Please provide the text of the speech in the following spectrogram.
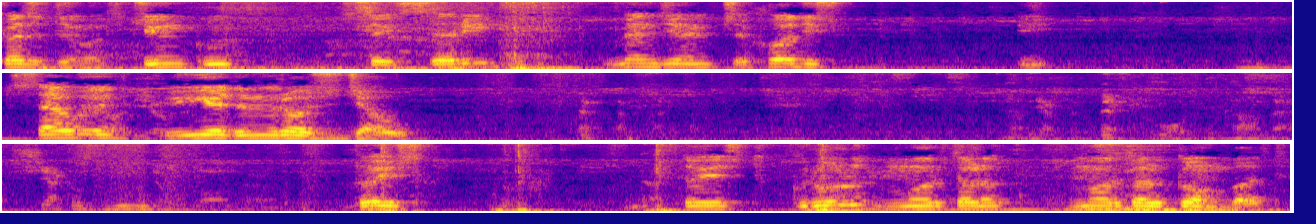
Każdym odcinku z tej serii będziemy przechodzić cały jeden rozdział. To jest to jest król Mortal, Mortal Kombat.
